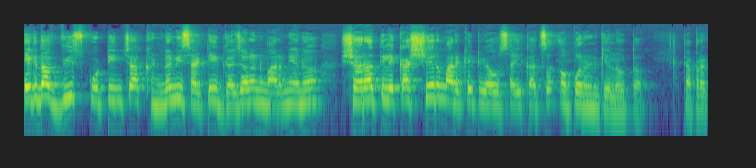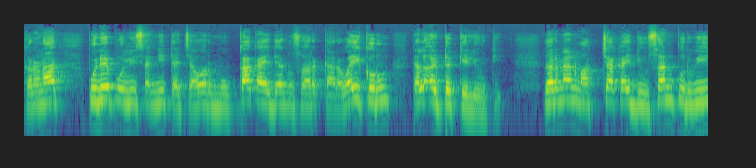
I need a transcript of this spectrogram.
एकदा वीस कोटींच्या खंडणीसाठी गजानन मारण्यानं शहरातील एका शेअर मार्केट व्यावसायिकाचं अपहरण केलं होतं. त्या प्रकरणात पुणे पोलिसांनी त्याच्यावर मोक्का कायद्यानुसार कारवाई करून त्याला अटक केली होती. दरम्यान मागच्या काही दिवसांपूर्वी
